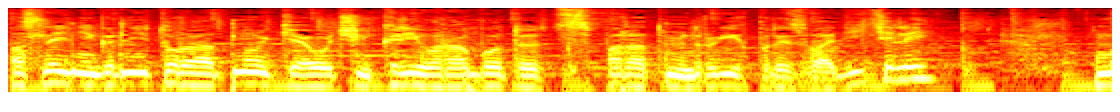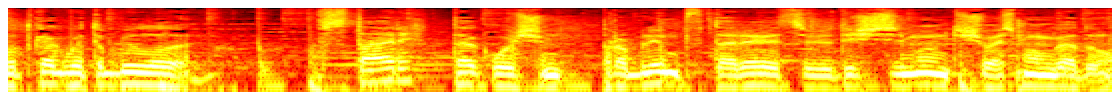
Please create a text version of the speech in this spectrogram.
последние гарнитуры от Nokia очень криво работают с аппаратами других производителей. Вот как бы это было в старь, так, в общем, проблема повторяется в 2007-2008 году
